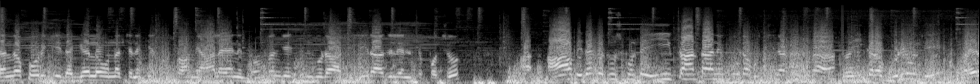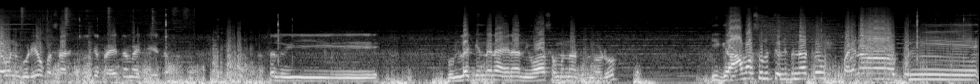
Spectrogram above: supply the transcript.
గంగపూర్కి దగ్గరలో ఉన్న చెనకేశ్వర స్వామి ఆలయాన్ని ధ్వంసం చేసింది కూడా గిరిరాజులే అని చెప్పొచ్చు. ఆ- ఆ విధంగా చూసుకుంటే ఈ ప్రాంతానికి కూడా వచ్చినట్టు కూడా ఇక్కడ గుడి ఉంది. భైరవుని గుడి. ఒకసారి చూసే ప్రయత్నం అయితే చేద్దాం. అసలు ఈ గుండ్ల కిందనే ఆయన నివాసం ఉన్నట్టున్నాడు ఈ గ్రామస్తులు తెలిపినట్టు పైన కొన్ని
